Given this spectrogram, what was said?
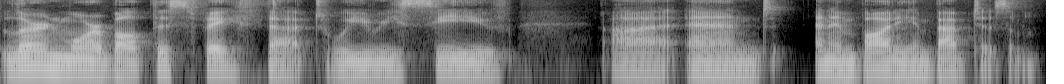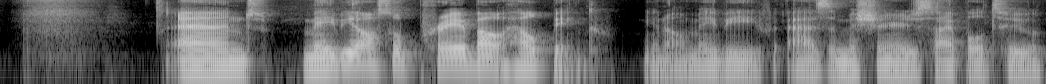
learn more about this faith that we receive uh, and and embody in baptism and maybe also pray about helping you know maybe as a missionary disciple to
